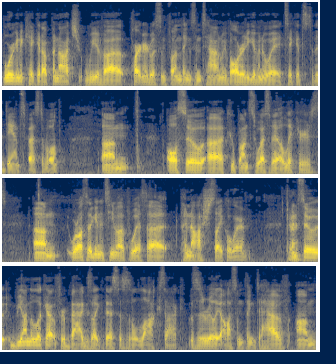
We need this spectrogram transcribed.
But we're going to kick it up a notch. We've uh, partnered with some fun things in town. We've already given away tickets to the dance festival, um, also uh, coupons to West Vail Liquors. Um, we're also going to team up with uh, Panache Cyclewear. And so be on the lookout for bags like this. This is a lock sack. This is a really awesome thing to have. Um,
